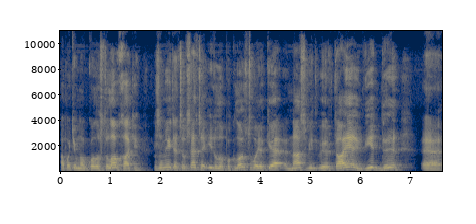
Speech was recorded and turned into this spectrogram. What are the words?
а потім навколо стола в хаті. Розумієте, це все це ідолопоклонство, яке нас відвертає від е,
